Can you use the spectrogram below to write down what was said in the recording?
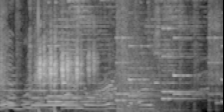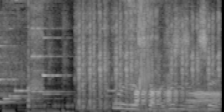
Damn, we're getting 30 already, guys. Look at this, guys. This is insane.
